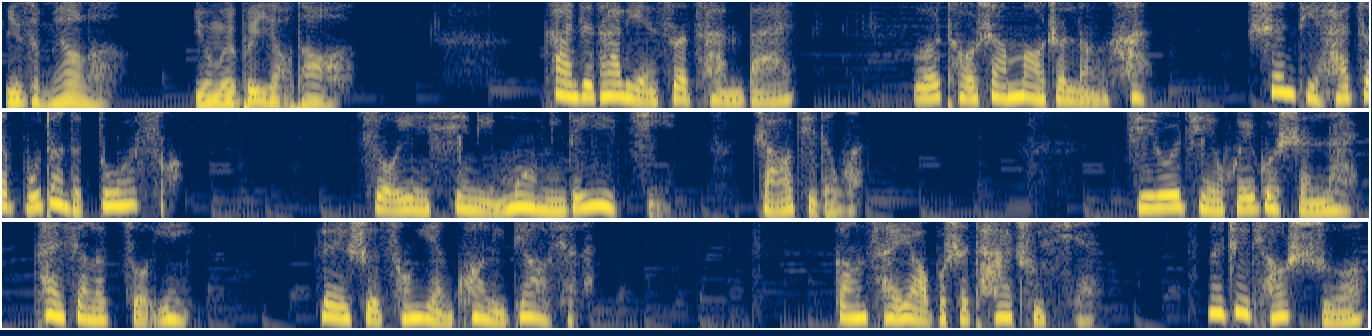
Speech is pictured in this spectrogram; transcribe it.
你怎么样了？有没有被咬到啊？看着他脸色惨白，额头上冒着冷汗，身体还在不断的哆嗦，左印心里莫名的一紧，着急的问：“季如锦，回过神来看向了左印，泪水从眼眶里掉下来。刚才要不是他出现，那这条蛇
